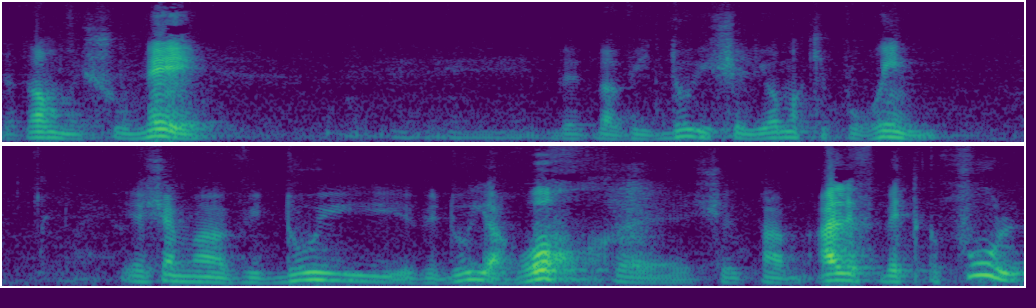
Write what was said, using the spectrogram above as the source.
דבר משונה אה, בווידוי של יום הכיפורים, יש שם וידוי, וידוי ארוך אה, של פעם א' ב' כפול,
